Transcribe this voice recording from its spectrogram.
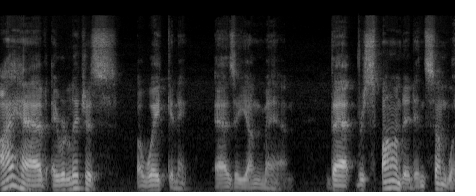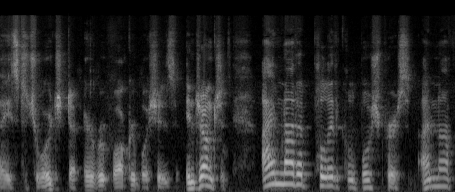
I had a religious awakening as a young man that responded in some ways to George Herbert Walker Bush's injunctions. I'm not a political Bush person. I'm not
